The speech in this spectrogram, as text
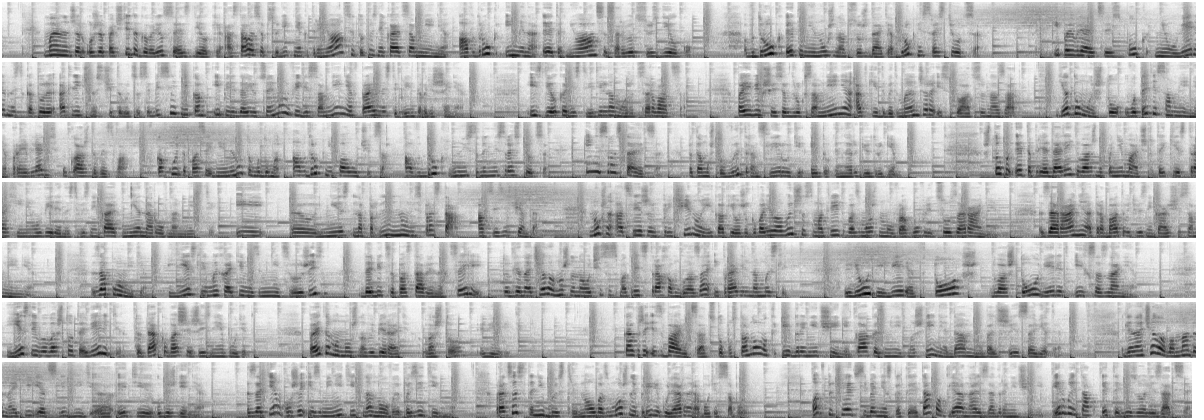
Менеджер уже почти договорился о сделке, осталось обсудить некоторые нюансы, и тут возникает сомнение, а вдруг именно этот нюанс и сорвет всю сделку? Вдруг это не нужно обсуждать, а вдруг не срастется. И появляется испуг, неуверенность, которые отлично считываются собеседником и передаются ему в виде сомнения в правильности принятого решения. И сделка действительно может сорваться. Появившееся вдруг сомнение откидывает менеджера и ситуацию назад. Я думаю, что вот эти сомнения проявлялись у каждого из вас в какую-то последнюю минуту мы думаем, а вдруг не получится, а вдруг не срастется. И не срастается, потому что вы транслируете эту энергию другим. Чтобы это преодолеть, важно понимать, что такие страхи и неуверенность возникают не на ровном месте и э, не, на, ну, неспроста, а в связи с чем-то. Нужно отслеживать причину и, как я уже говорила выше, смотреть возможному врагу в лицо заранее. Заранее отрабатывать возникающие сомнения. Запомните, если мы хотим изменить свою жизнь, добиться поставленных целей, то для начала нужно научиться смотреть страхом в глаза и правильно мыслить. Люди верят в то, во что верит их сознание. Если вы во что-то верите, то так в вашей жизни и будет. Поэтому нужно выбирать, во что верить. Как же избавиться от стоп-установок и ограничений? Как изменить мышление? Дам небольшие советы. Для начала вам надо найти и отследить э, эти убеждения. Затем уже изменить их на новые, позитивные. Процесс это не быстрый, но возможный при регулярной работе с собой. Он включает в себя несколько этапов для анализа ограничений. Первый этап – это визуализация.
